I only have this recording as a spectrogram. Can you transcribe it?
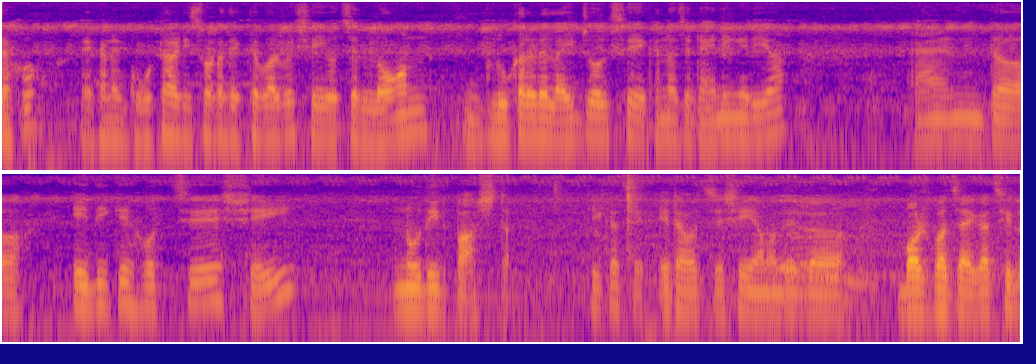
দেখো, এখানে গোটা রিসর্টটা দেখতে পারবে। সেই হচ্ছে লন ব্লু কালারের লাইট জ্বলছে। এখানে হচ্ছে ডাইনিং এরিয়া অ্যান্ড এদিকে হচ্ছে সেই নদীর পাশটা, ঠিক আছে? এটা হচ্ছে সেই আমাদের বসবার জায়গা ছিল।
